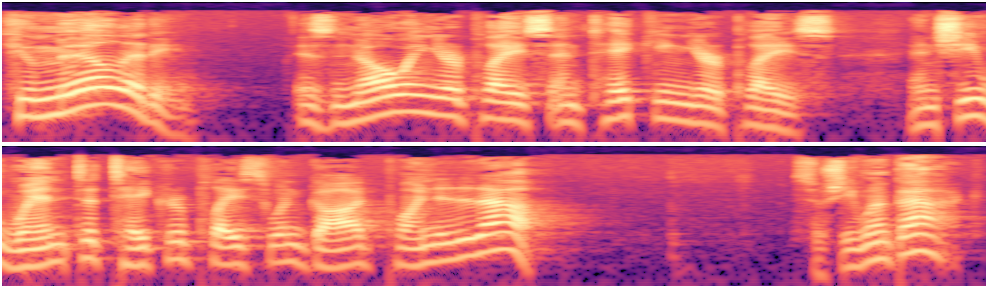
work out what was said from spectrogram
Humility is knowing your place and taking your place. And she went to take her place when God pointed it out. So she went back.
